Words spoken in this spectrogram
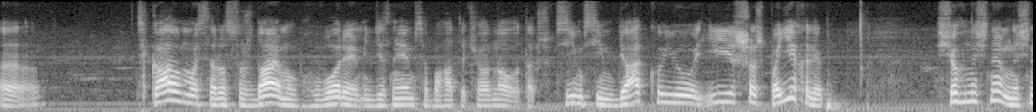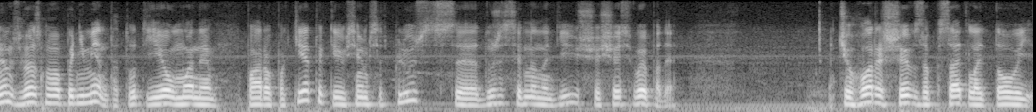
е, цікавимося, розсуждаємо, обговорюємо і дізнаємося багато чого нового. Так що всім всім дякую. І що ж, поїхали. З чого почнемо? Почнемо з зв'язного абонемента. Тут є у мене пару пакетиків 70 Е, Дуже сильно надіюсь, що щось випаде. Чого решив записати лайтовий.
